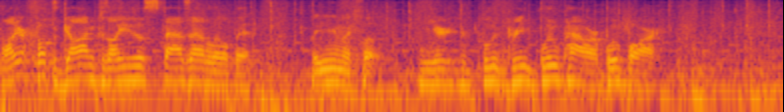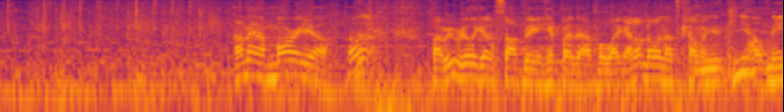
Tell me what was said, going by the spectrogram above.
All your foot's gone because all you is spaz out a little bit. What do you mean my foot? Your, your blue, green, blue power, blue bar. Oh man, I'm Mario. Oh. Wow, we really gotta stop being hit by that, but like, I don't know when that's Can coming. you, can you help me?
